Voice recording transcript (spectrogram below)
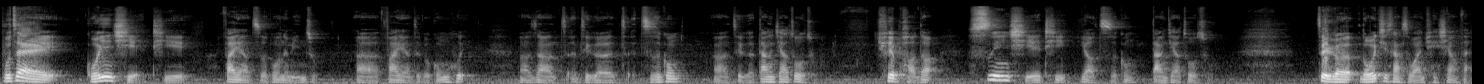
不在国营企业提发扬职工的民主，啊发扬这个工会啊，让这这个职工啊这个当家作主，却跑到私营企业体要职工当家作主，这个逻辑上是完全相反。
